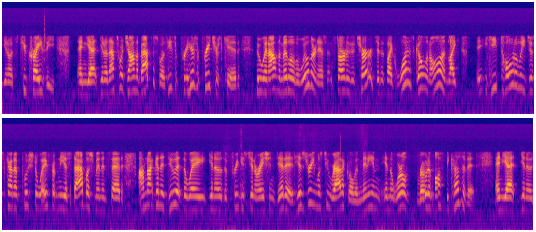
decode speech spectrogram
you know, it's too crazy. And yet, you know, that's what John the Baptist was. He's a pre- here's a preacher's kid who went out in the middle of the wilderness and started a church. And it's like, what is going on? Like, eh, he totally just kind of pushed away from the establishment and said, I'm not going to do it the way, you know, the previous generation did it. His dream was too radical, and many in, in the world wrote him off because of it. And yet, you know,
